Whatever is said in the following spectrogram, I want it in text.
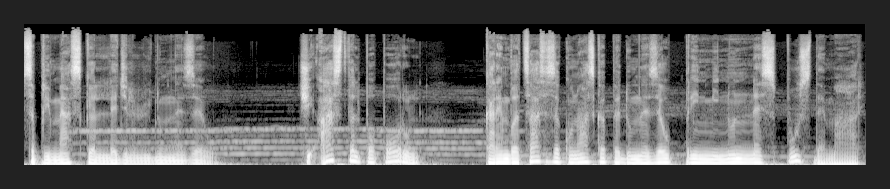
să primească legile lui Dumnezeu. Și astfel poporul, care învățase să cunoască pe Dumnezeu prin minuni nespus de mari,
